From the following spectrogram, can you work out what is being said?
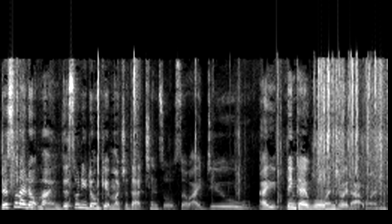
This one I don't mind. This one you don't get much of that tinsel. So I do, I think I will enjoy that one.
